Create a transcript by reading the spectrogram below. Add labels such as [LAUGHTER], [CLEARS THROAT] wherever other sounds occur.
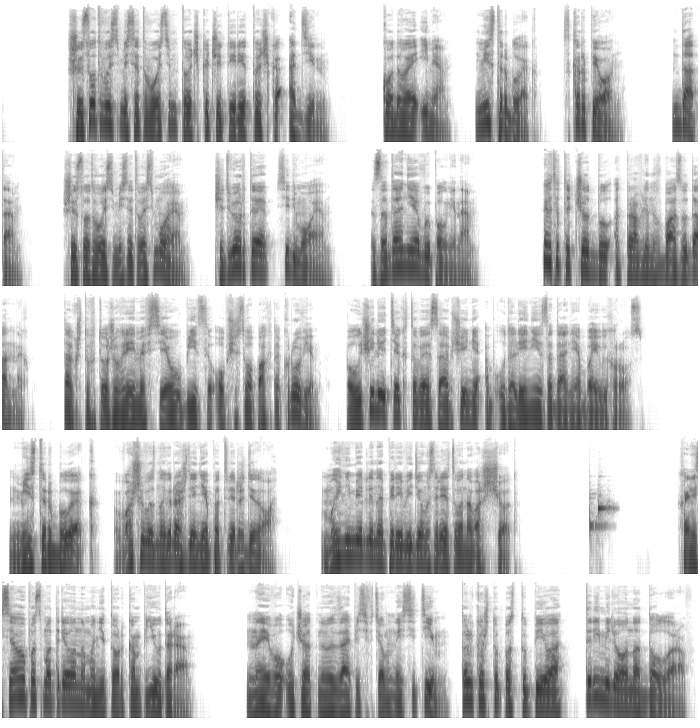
688.4.1. Кодовое имя Мистер Блэк. Скорпион. Дата. 688. 4. 7. Задание выполнено. Этот отчет был отправлен в базу данных, так что в то же время все убийцы Общества Пакта Крови получили текстовое сообщение об удалении задания боевых роз. «Мистер Блэк, ваше вознаграждение подтверждено. Мы немедленно переведем средства на ваш счет». Хансяо посмотрела на монитор компьютера. На его учетную запись в темной сети только что поступило 3 миллиона долларов.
